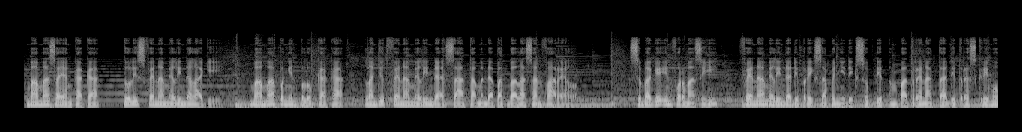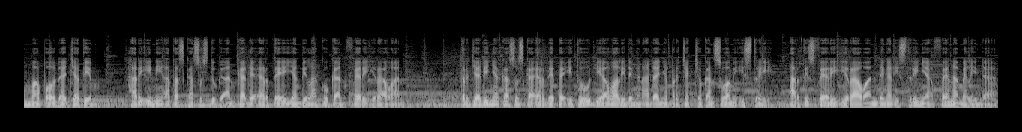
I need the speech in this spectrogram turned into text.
Mama sayang kakak, tulis Vena Melinda lagi. Mama pengin peluk kakak, lanjut Vena Melinda saat tak mendapat balasan Farel. Sebagai informasi, Vena Melinda diperiksa penyidik Subdit 4 Renakta di Treskrimum Mapolda Jatim, hari ini atas kasus dugaan KDRT yang dilakukan Ferry Irawan. Terjadinya kasus KRDT itu diawali dengan adanya percekcokan suami istri, artis Ferry Irawan dengan istrinya Vena Melinda.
